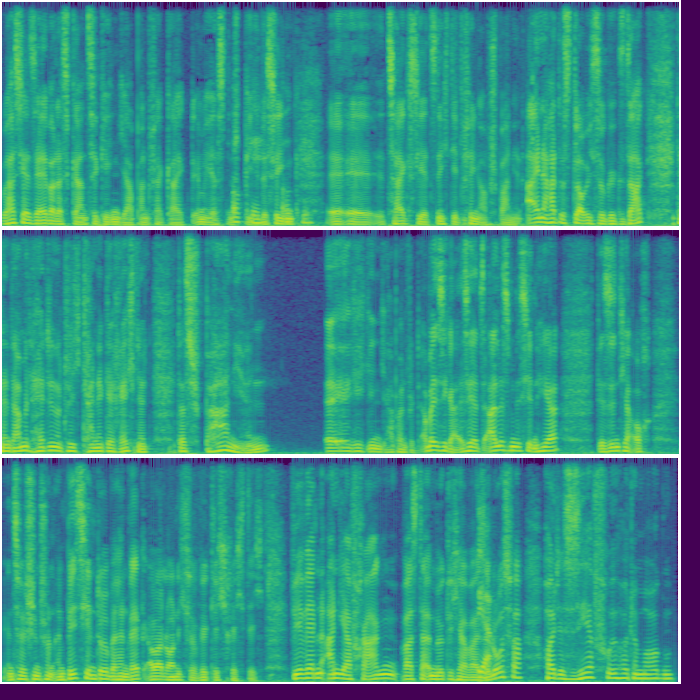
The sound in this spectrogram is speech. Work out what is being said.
Du hast ja selber das Ganze gegen Japan vergeigt im ersten Okay, Spiel. Deswegen okay. äh, äh, zeigst du jetzt nicht den Finger auf Spanien. Einer hat es, glaube ich, so gesagt, denn damit hätte natürlich keiner gerechnet, dass Spanien äh, gegen Japan wird. Aber ist egal, ist jetzt alles ein bisschen her. Wir sind ja auch inzwischen schon ein bisschen drüber hinweg, aber noch nicht so wirklich richtig. Wir werden Anja fragen, was da möglicherweise Ja. los war. Heute ist sehr früh, heute Morgen.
